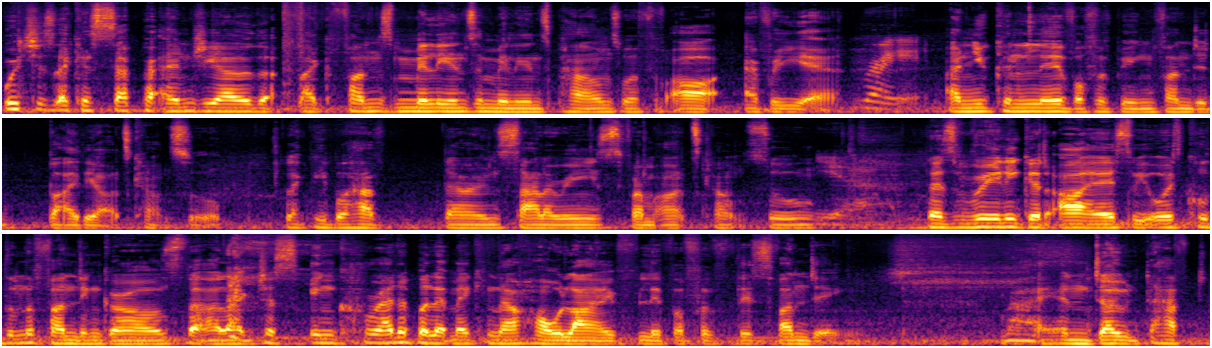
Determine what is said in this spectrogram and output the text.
which is like a separate NGO that like funds millions and millions of pounds worth of art every year. Right. And you can live off of being funded by the Arts Council. Like people have their own salaries from Arts Council. Yeah. There's really good artists. We always call them the funding girls that are like just incredible at making their whole life live off of this funding. Right, and don't have to,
